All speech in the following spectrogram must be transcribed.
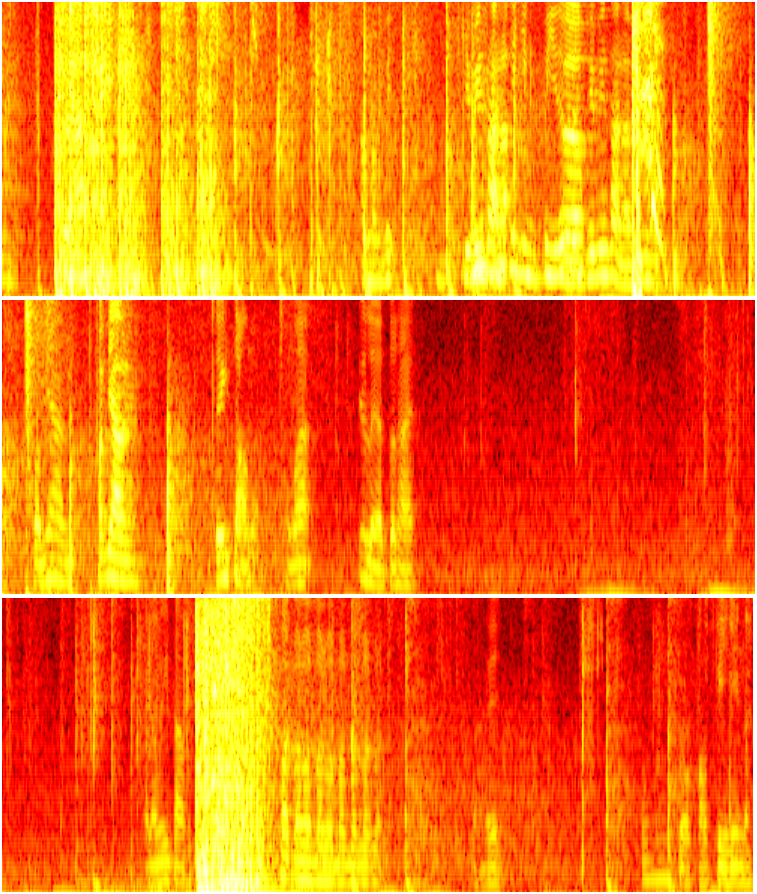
เดี๋ยวนะเอาน้องพี่ พี่วิ่งใส่ละพี่ยิงปีเอแล้วอเลยพี่วิ่งใส่แล้วพี่วิ่งพร้อมยังพับยาวเลยเหลืออีกสองอะผมว่าก็เหลือตัวท้ายกำลังวิ่งตามหมดหมดหมดหมดหมดหมดหมดหมดเฮ้ยโอ้ยตัวขอฟรีนี่นะ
